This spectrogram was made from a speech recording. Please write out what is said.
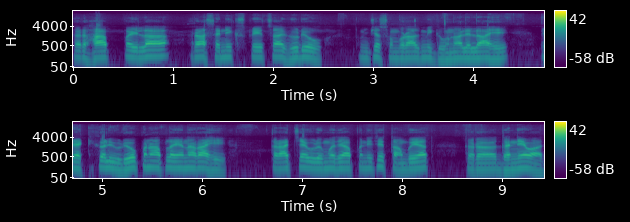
तर हा पहिला रासायनिक स्प्रेचा व्हिडिओ तुमच्यासमोर आज मी घेऊन आलेलो आहे. प्रॅक्टिकल व्हिडिओ पण आपला येणार आहे. तर आजच्या व्हिडिओमध्ये आपण इथे थांबूयात. तर धन्यवाद.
